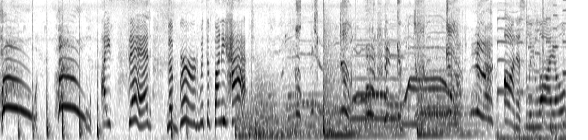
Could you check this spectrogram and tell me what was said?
Who? Who? I said the bird with the funny hat. Honestly, Lyle.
